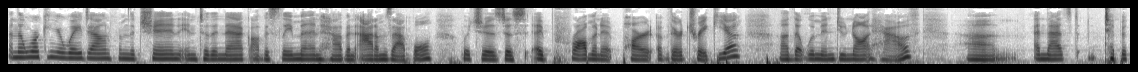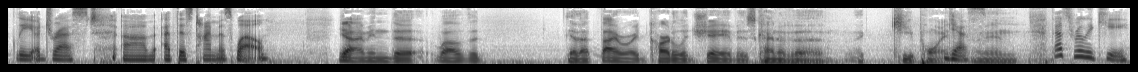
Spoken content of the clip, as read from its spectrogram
And then working your way down from the chin into the neck, obviously, men have an Adam's apple, which is just a prominent part of their trachea uh, that women do not have. Um, and that's typically addressed um, at this time as well. Yeah, I mean the well the yeah that thyroid cartilage shave is kind of a, a key point. Yes, I mean that's really key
